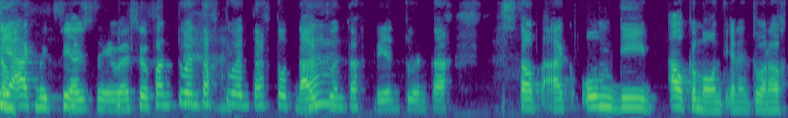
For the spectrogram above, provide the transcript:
Ja, ek moet vir jou sê hoor, so van 2020 tot nou 2023 ah. stap ek om die elke maand 21.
